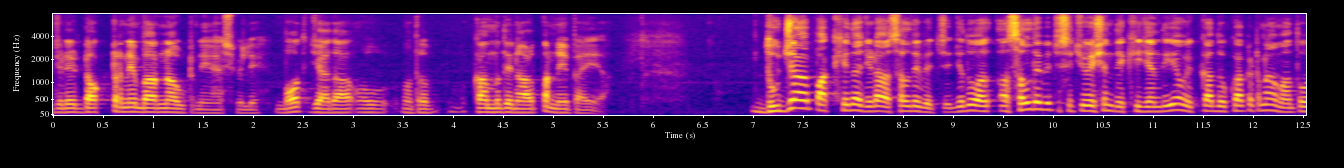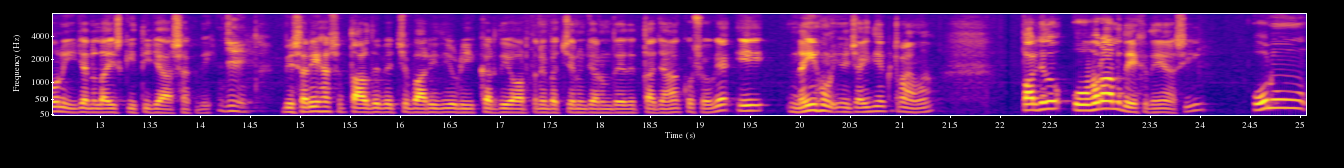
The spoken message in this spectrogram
ਜਿਹੜੇ ਡਾਕਟਰ ਨੇ ਬਰਨ ਆਊਟ ਨੇ ਇਸ ਵੇਲੇ ਬਹੁਤ ਜ਼ਿਆਦਾ ਉਹ ਮਤਲਬ ਕੰਮ ਦੇ ਨਾਲ ਭੰਨੇ ਪਏ ਆ। ਦੂਜਾ ਪੱਖ ਇਹਦਾ ਜਿਹੜਾ ਅਸਲ ਦੇ ਵਿੱਚ ਜਦੋਂ ਅਸਲ ਦੇ ਵਿੱਚ ਸਿਚੁਏਸ਼ਨ ਦੇਖੀ ਜਾਂਦੀ ਹੈ ਉਹ ਇੱਕਾ ਦੁੱਕਾ ਘਟਨਾਵਾਂ ਤੋਂ ਨਹੀਂ ਜਨਰਲਾਈਜ਼ ਕੀਤੀ ਜਾ ਸਕਦੀ। ਜੀ। ਵੀ ਸਰੀ ਹਸਪਤਾਲ ਦੇ ਵਿੱਚ ਵਾਰੀ ਦੀ ਉਡੀਕ ਕਰਦੀ ਔਰਤ ਨੇ ਬੱਚੇ ਨੂੰ ਜਨਮ ਦੇ ਦਿੱਤਾ ਜਾਂ ਕੁਝ ਹੋ ਗਿਆ ਇਹ ਨਹੀਂ ਹੋਣੀਆਂ ਚਾਹੀਦੀਆਂ ਘਟਨਾਵਾਂ। ਪਰ ਜਦੋਂ ਓਵਰਆਲ ਦੇਖਦੇ ਹਾਂ ਅਸੀਂ ਉਹਨੂੰ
